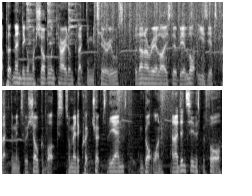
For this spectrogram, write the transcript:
I put mending on my shovel and carried on collecting materials, but then I realised it would be a lot easier to collect them into a shulker box, so I made a quick trip to the end and got one. And I didn't see this before,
